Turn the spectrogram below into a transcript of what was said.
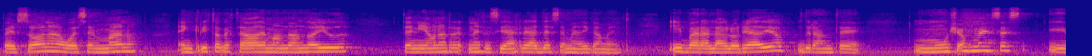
persona o ese hermano en Cristo que estaba demandando ayuda tenía una necesidad real de ese medicamento. Y para la gloria de Dios, durante muchos meses, y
